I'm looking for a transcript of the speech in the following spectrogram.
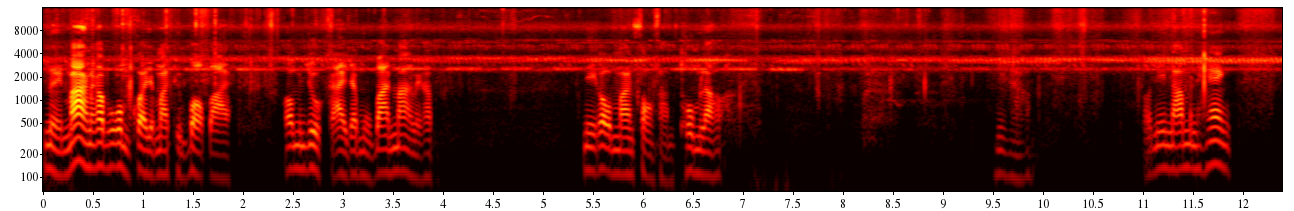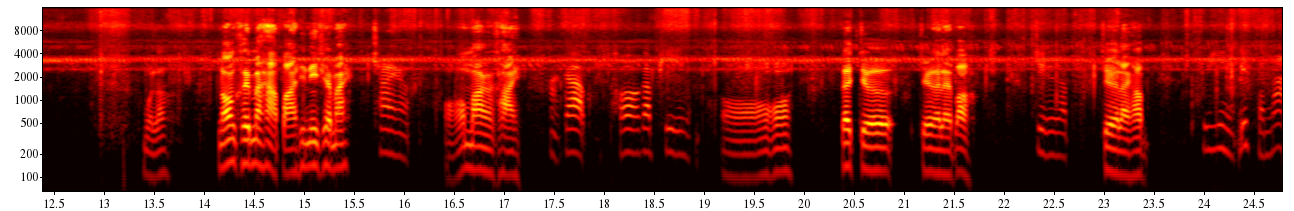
เหนื่อยมากนะครับพวกผมกว่าจะมาถึงบ่อปลาเพราะมันอยู่ไกลจากหมู่บ้านมากเลยครับ นี่ก็ประมาณสองสามทุ่มแล้ว นี่นะครับ ตอนนี้น้ำมันแห้ง หมดแล้ว น้องเคยมาหาปลาที่นี่ใช่ไหมใช่ครับอ๋อมากับใครหากับพ่อกับพี่ครับอ๋อแล้วเจอเจออะไรเปล่าเจอกับเจออะไรครับ ผู้หญิงปริศนา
